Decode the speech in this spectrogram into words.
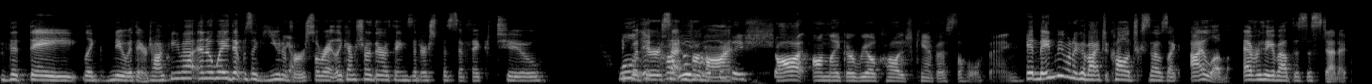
that they like knew what they were talking about in a way that was like universal, right? Like I'm sure there are things that are specific to well, it they're set in probably helped that Vermont. They shot on like a real college campus. The whole thing. it made me want to go back to college because I was like, I love everything about this aesthetic.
